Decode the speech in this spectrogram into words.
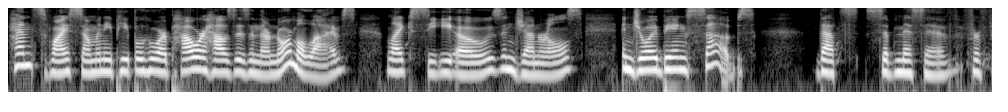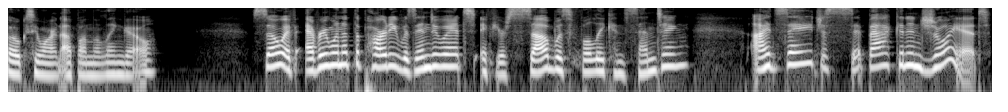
Hence, why so many people who are powerhouses in their normal lives, like CEOs and generals, enjoy being subs. That's submissive for folks who aren't up on the lingo. So, if everyone at the party was into it, if your sub was fully consenting, I'd say just sit back and enjoy it.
